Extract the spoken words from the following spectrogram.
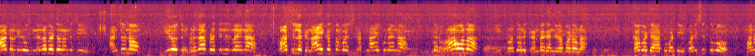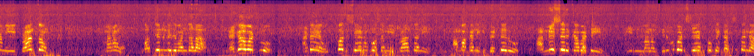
మాటలు ఈరోజు నిలబెట్టాలనేసి అంటున్నాం. ఈరోజు ప్రజాప్రతినిధులైన పార్టీలకు నాయకత్వం వచ్చిన నాయకులైన ఇక్కడ రావాలా? ఈ ప్రజలకు అండగా నిలబడాలా? కాబట్టి అటువంటి పరిస్థితుల్లో మనం ఈ ప్రాంతం మనం పద్దెనిమిది వందల మెగావాట్లు అంటే ఉత్పత్తి చేయడం కోసం ఈ ప్రాంతాన్ని అమ్మకానికి పెట్టారు అమ్మేశారు కాబట్టి ఇది మనం తిరుగుబాటు చేయకపోతే ఖచ్చితంగా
